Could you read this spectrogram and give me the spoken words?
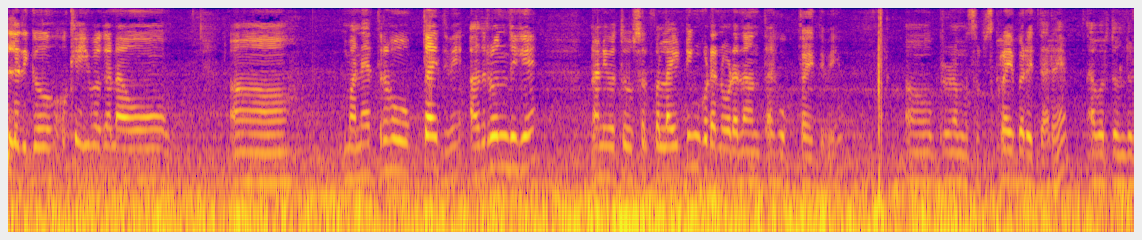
ಎಲ್ಲರಿಗೂ ಓಕೆ ಇವಾಗ ನಾವು ಮನೆ ಹತ್ರ ಹೋಗ್ತಾ ಇದ್ವಿ. ಅದರೊಂದಿಗೆ ನಾನಿವತ್ತು ಸ್ವಲ್ಪ ಲೈಟಿಂಗ್ ಕೂಡ ನೋಡೋಣ ಅಂತ ಹೋಗ್ತಾ ಇದ್ವಿ. ಒಬ್ಬರು ನಮ್ಮ ಸಬ್ಸ್ಕ್ರೈಬರ್ ಇದ್ದಾರೆ. ಅವ್ರದ್ದೊಂದು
